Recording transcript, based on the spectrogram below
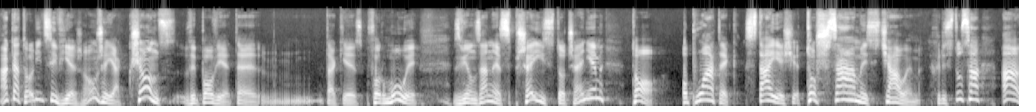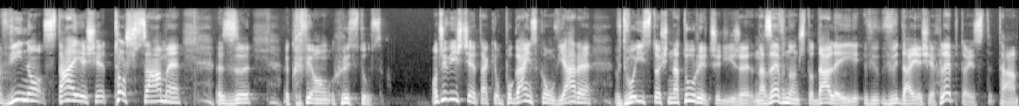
A katolicy wierzą, że jak ksiądz wypowie te mm, takie formuły związane z przeistoczeniem, to opłatek staje się tożsamy z ciałem Chrystusa, a wino staje się tożsame z krwią Chrystusa. Oczywiście taką pogańską wiarę w dwoistość natury, czyli że na zewnątrz to dalej wydaje się chleb, to jest ta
